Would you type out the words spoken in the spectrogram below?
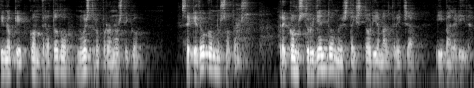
sino que contra todo nuestro pronóstico, se quedó con nosotros, reconstruyendo nuestra historia maltrecha y malherida.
